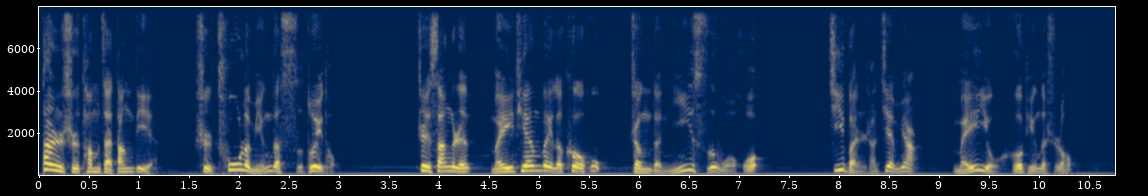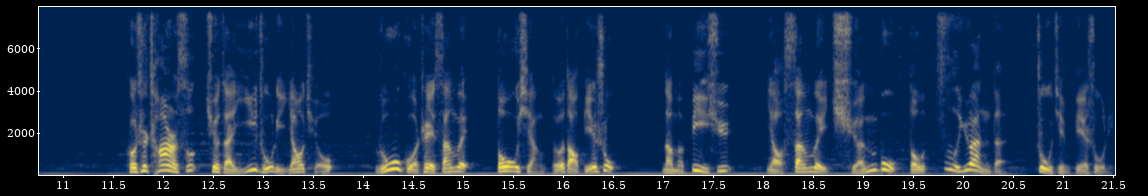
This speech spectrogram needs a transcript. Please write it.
但是他们在当地啊是出了名的死对头。这三个人每天为了客户争得你死我活，基本上见面没有和平的时候。可是查尔斯却在遗嘱里要求，如果这三位都想得到别墅，那么必须要三位全部都自愿的住进别墅里，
